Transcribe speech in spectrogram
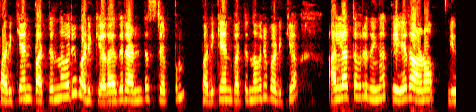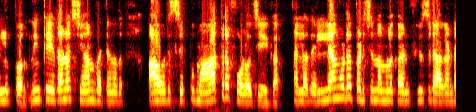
പഠിക്കാൻ പറ്റുന്നവർ പഠിക്കുക. അതായത് രണ്ട് സ്റ്റെപ്പും പഠിക്കാൻ പറ്റുന്നവർ പഠിക്കുക. അല്ലാത്തവർ നിങ്ങൾക്ക് ഏതാണോ എളുപ്പം നിങ്ങൾക്ക് ഏതാണോ ചെയ്യാൻ പറ്റുന്നത് ആ ഒരു സ്റ്റെപ്പ് മാത്രം ഫോളോ ചെയ്യുക. അല്ലാതെ എല്ലാം കൂടെ പഠിച്ച് നമ്മൾ കൺഫ്യൂസ്ഡ് ആകേണ്ട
